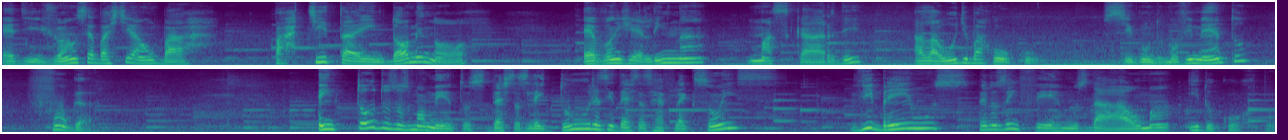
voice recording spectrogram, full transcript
é de João Sebastião Bar, partita em Dó menor, Evangelina Mascardi, alaúde barroco. Segundo movimento, fuga. Em todos os momentos destas leituras e destas reflexões, vibremos pelos enfermos da alma e do corpo.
